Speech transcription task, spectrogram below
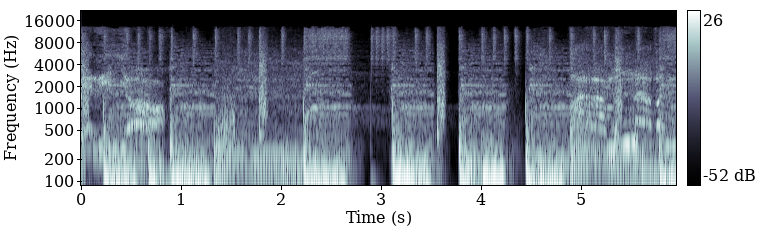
தெரியும். வர முன்ன வந்து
